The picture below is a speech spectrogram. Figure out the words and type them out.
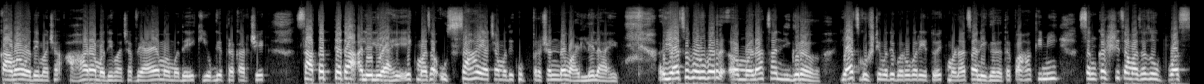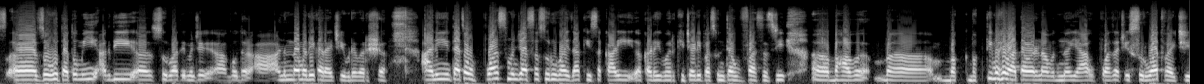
कामामध्ये माझ्या आहारामध्ये माझ्या व्यायामामध्ये एक योग्य प्रकारची एक सातत्यता आलेली आहे. एक माझा उत्साह याच्यामध्ये खूप प्रचंड वाढलेला आहे. याच बरोबर मनाचा निग्रह याच गोष्टीमध्ये बरोबर येतो एक मनाचा निग्रह. तर पहा की मी संकष्टीचा माझा जो उपवास जो होता तो मी अगदी सुरुवाती म्हणजे अगोदर आनंदामध्ये करायची एवढे वर्ष. आणि त्याचा उपवास म्हणजे असा सुरू व्हायचा की सकाळी कढईवर खिचडीपासून त्या उपवासाची भाव भक्तिमय वातावरणामधनं या उपवासाची सुरुवात व्हायची.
